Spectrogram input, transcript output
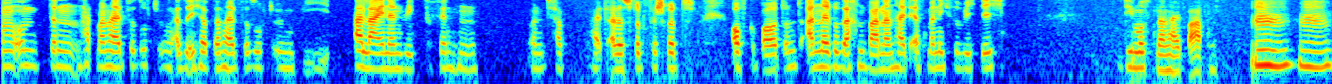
Und dann hat man halt versucht, also ich habe dann halt versucht, irgendwie alleine einen Weg zu finden und habe halt alles Schritt für Schritt aufgebaut. Und andere Sachen waren dann halt erstmal nicht so wichtig, die mussten dann halt warten. Mhm,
